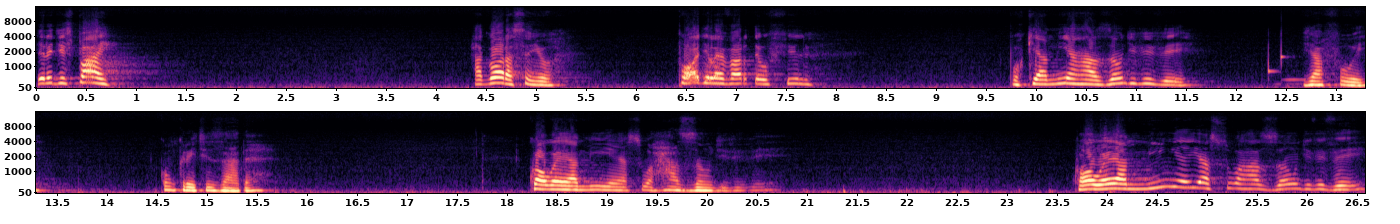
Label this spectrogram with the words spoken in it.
ele diz: Pai, agora, Senhor, pode levar o teu filho, porque a minha razão de viver já foi concretizada. Qual é a minha e a sua razão de viver? Qual é a minha e a sua razão de viver?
